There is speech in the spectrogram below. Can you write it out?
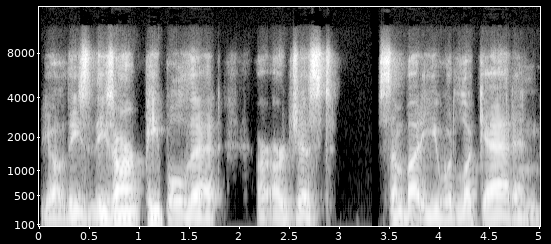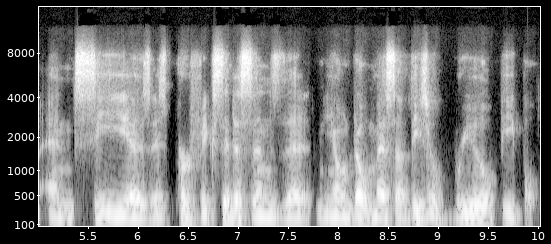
You know, these these aren't people that are, are just somebody you would look at and and see as as perfect citizens that you know don't mess up these are real people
